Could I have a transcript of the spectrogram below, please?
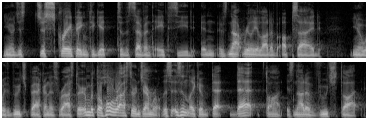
you know, just just scraping to get to the seventh, eighth seed, and there's not really a lot of upside, you know, with Vooch back on this roster and with the whole roster in general. This isn't like a that that thought is not a Vooch thought.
